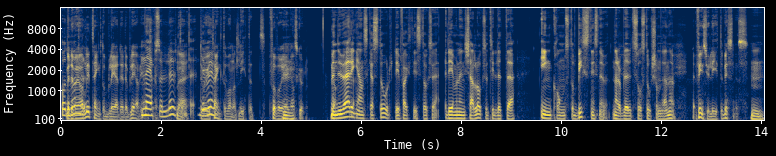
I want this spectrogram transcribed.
Och Men det var ju väl- aldrig tänkt att bli det det blev egentligen. Nej absolut Nej, inte. Det var ju ju- tänkt att vara något litet för vår Mm. egen skull. Men nu är det ganska stort, det är faktiskt också, det är väl en källa också till lite inkomst och business nu, när det har blivit så stort som det är nu. Det finns ju lite business. Mm.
